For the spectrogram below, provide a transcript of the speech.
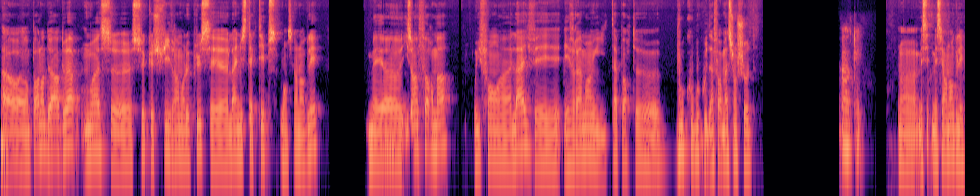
Alors, en parlant de hardware, moi, ce, ce que je suis vraiment le plus, c'est Linus Tech Tips. Bon, c'est en anglais. Mais ils ont un format où ils font un live et, et vraiment ils t'apportent euh, beaucoup beaucoup d'informations chaudes. Ah ok. Euh, mais c'est mais c'est en anglais.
